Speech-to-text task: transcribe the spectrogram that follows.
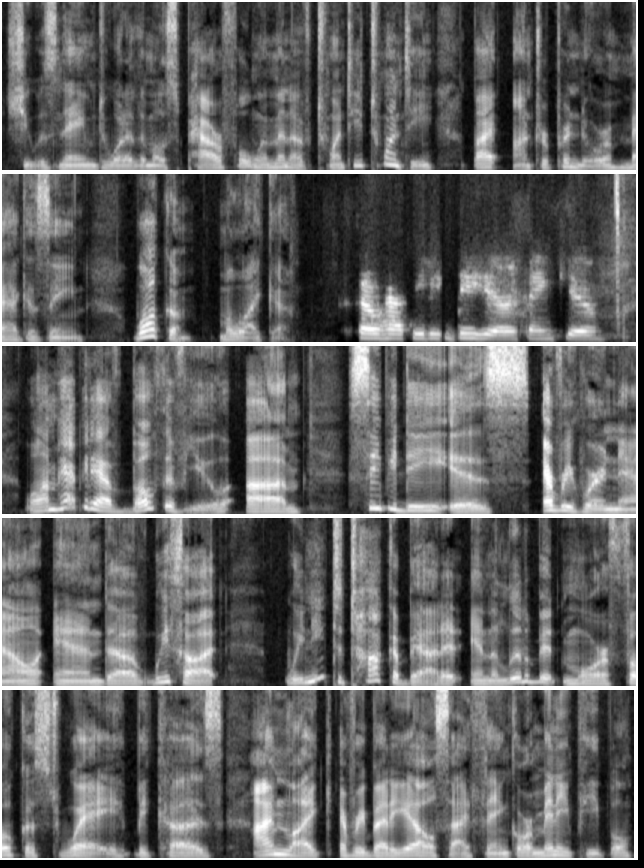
She was named one of the most powerful women of 2020 by Entrepreneur Magazine. Welcome, Malika. So happy to be here. Thank you. Well, I'm happy to have both of you. Um, CBD is everywhere now, and uh, we thought we need to talk about it in a little bit more focused way because I'm like everybody else, I think, or many people.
